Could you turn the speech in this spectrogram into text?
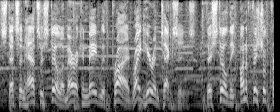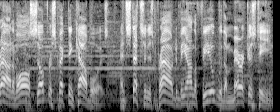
Stetson hats are still American made with pride right here in Texas. They're still the unofficial crown of all self respecting cowboys, and Stetson is proud to be on the field with America's team.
